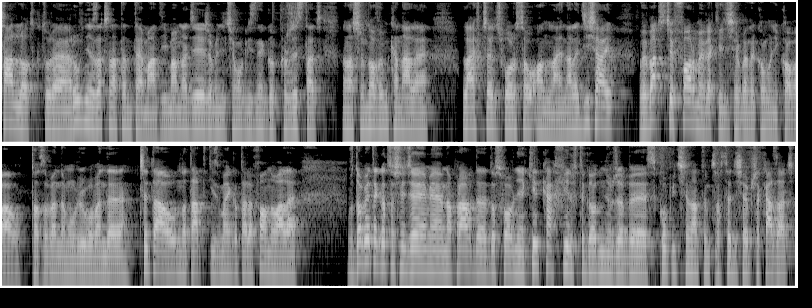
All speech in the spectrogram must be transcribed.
Charlotte, które również zaczyna ten temat i mam nadzieję, że będziecie mogli z niego korzystać na naszym nowym kanale Life Church Warsaw Online. Ale dzisiaj wybaczcie formę, w jakiej dzisiaj będę komunikował to, co będę mówił, bo będę czytał notatki z mojego telefonu, ale w dobie tego, co się dzieje, miałem naprawdę dosłownie kilka chwil w tygodniu, żeby skupić się na tym, co chcę dzisiaj przekazać.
